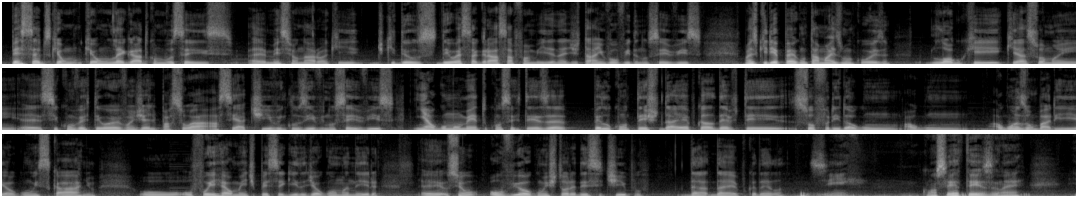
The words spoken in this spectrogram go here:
percebes que é um, que é um legado, como vocês é, mencionaram aqui, de que Deus deu essa graça à família, né, de estar envolvida no serviço. Mas queria perguntar mais uma coisa, logo que, que a sua mãe é, se converteu ao evangelho, passou a, a ser ativa, inclusive no serviço, em algum momento, com certeza, pelo contexto da época, ela deve ter sofrido algum, algum, alguma zombaria, algum escárnio, ou, ou foi realmente perseguida de alguma maneira. É, o senhor ouviu alguma história desse tipo da, da época dela? Sim, com certeza, né?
